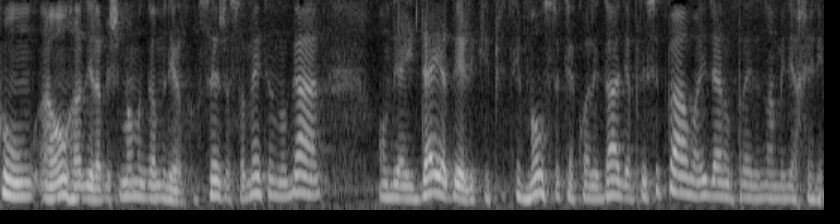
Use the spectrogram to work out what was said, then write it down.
com a honra de Rabbi Shimon Gamliel, ou seja, somente no lugar onde a ideia dele, que demonstra que a qualidade é a principal, aí deram para ele o nome de Acherim.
